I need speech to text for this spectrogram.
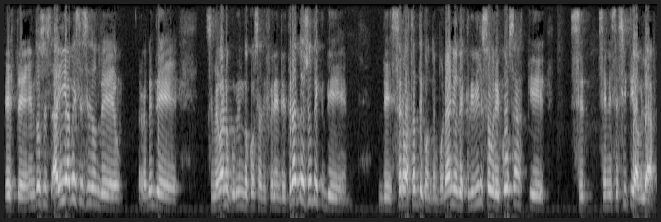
Este, entonces ahí a veces es donde de repente se me van ocurriendo cosas diferentes. Trato yo de, de- de ser bastante contemporáneo, de escribir sobre cosas que se, se necesite hablar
